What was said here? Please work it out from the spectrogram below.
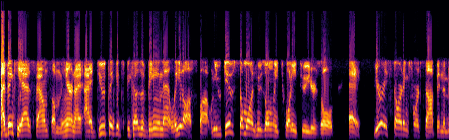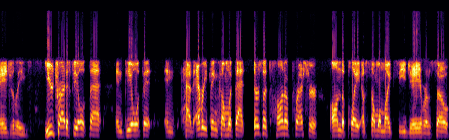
I think he has found something here, and I, I do think it's because of being in that leadoff spot. When you give someone who's only 22 years old, hey, you're a starting shortstop in the major leagues. You try to feel that and deal with it and have everything come with that. There's a ton of pressure on the plate of someone like C.J. Abrams. So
